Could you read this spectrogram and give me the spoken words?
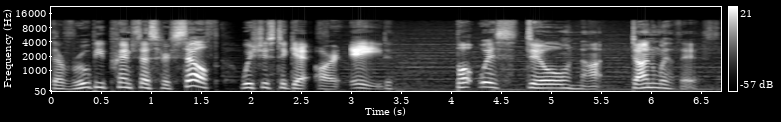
The Ruby Princess herself wishes to get our aid. But we're still not done with this.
